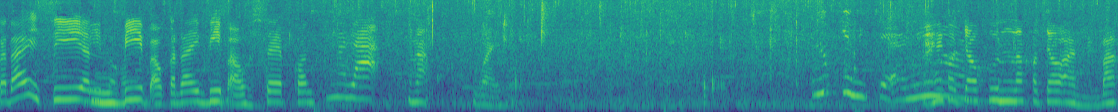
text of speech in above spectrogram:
ก็ได้เสียนบีบเอาก็ได้บีบเอาแซบก่อนนั่นละนั่นน่ะไหวลูกกินแกะนี่ให้เขาเจ้าขึ้นแล้วเขาเจ้าอ่านบัก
